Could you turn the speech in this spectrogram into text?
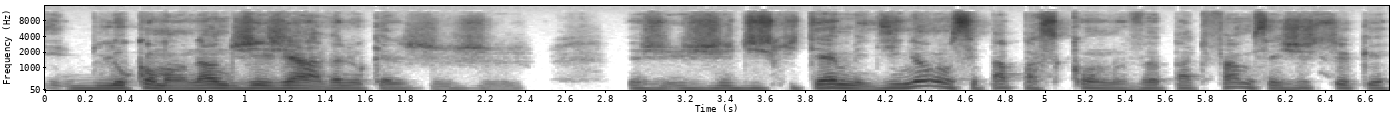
le commandant du GG avec lequel je, discutais me dit non, c'est pas parce qu'on ne veut pas de femmes, c'est juste que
